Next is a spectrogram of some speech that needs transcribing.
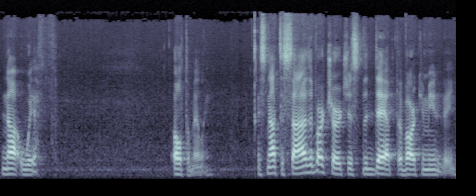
not width, ultimately. It's not the size of our church, it's the depth of our community.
